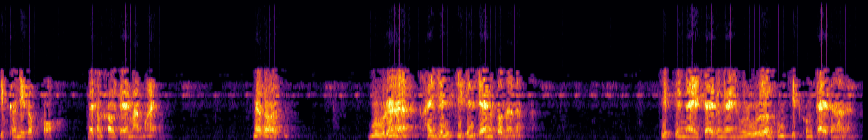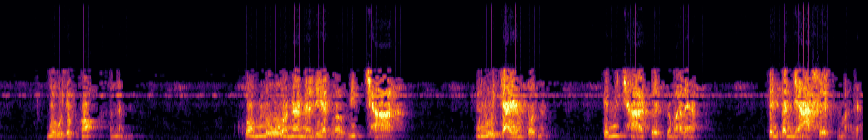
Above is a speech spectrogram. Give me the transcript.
จิตเท่านี้ก็พอ ไม่ต้องเข้าใจมากมายครับแล้วก็อยู่นั่นแหละให้เห็นจิตเป็นใจของตนนั่นแหละจิตเป็นไงใจเป็นไงรู้เรื่องของจิตของใจเท่านั้นแหละอยู่เฉพาะเท่านั้น ความรู้อันนั้นเรียกว่าวิชารู้ใจของตนเป็นวิชาเกิดขึ้นมาแล้ว เป็นปัญญาเกิดขึ้นมาแล้ว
